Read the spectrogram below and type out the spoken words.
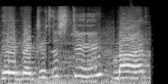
They are better to stay mad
